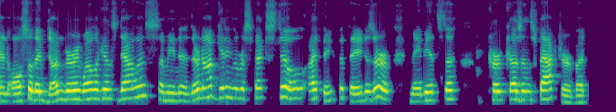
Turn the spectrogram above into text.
and also they've done very well against Dallas. I mean, they're not getting the respect still. I think that they deserve. Maybe it's the Kirk Cousins factor, but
